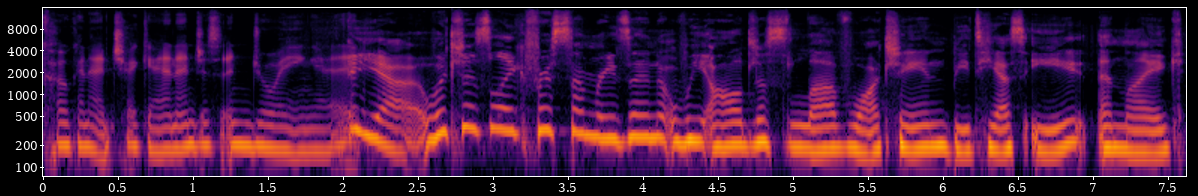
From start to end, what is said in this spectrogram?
coconut chicken and just enjoying it. Yeah, which is like for some reason we all just love watching BTS eat and like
